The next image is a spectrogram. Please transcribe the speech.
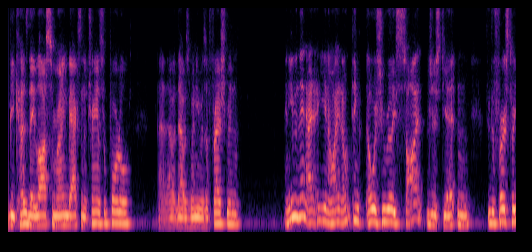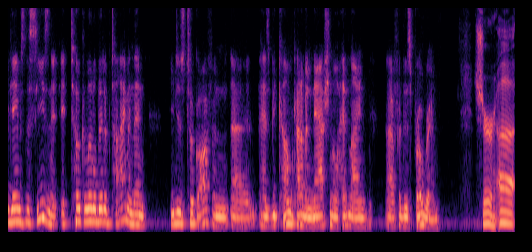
because they lost some running backs in the transfer portal. Uh, that, that was when he was a freshman, and even then, I you know I don't think OSU really saw it just yet. And through the first three games of the season, it, it took a little bit of time, and then he just took off and uh, has become kind of a national headline uh, for this program. Sure. Uh,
